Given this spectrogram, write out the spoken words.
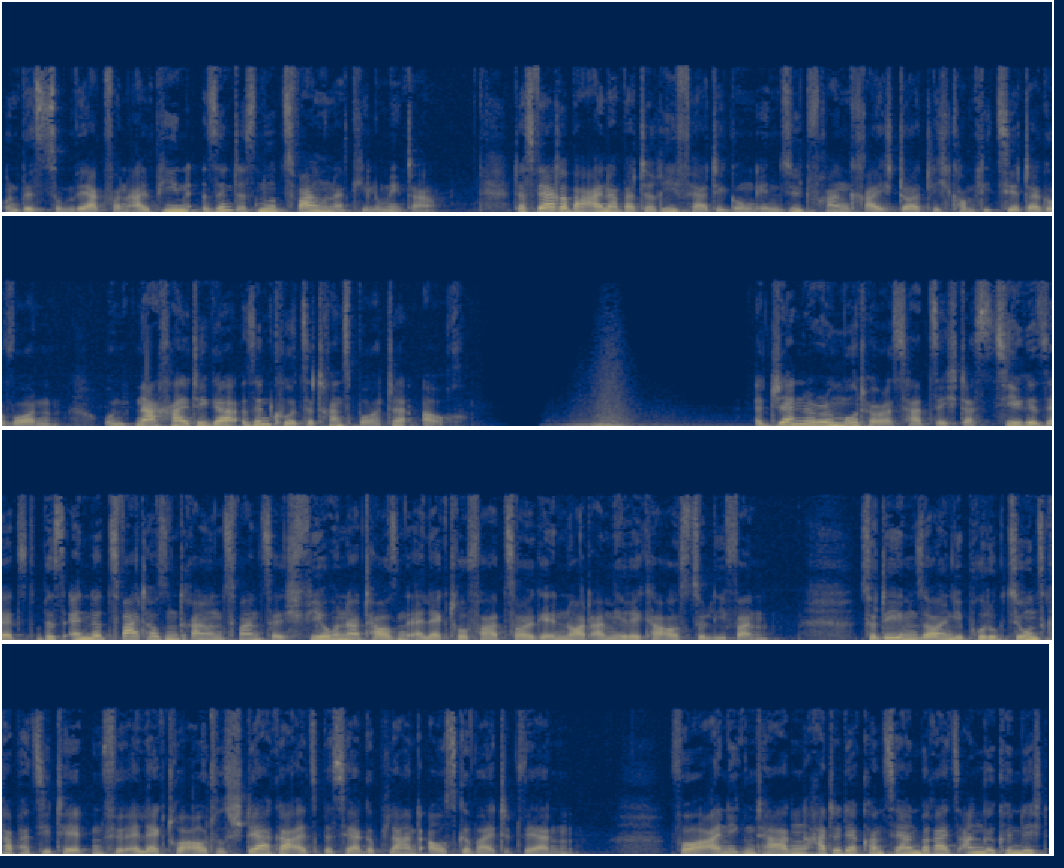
Und bis zum Werk von Alpine sind es nur 200 Kilometer. Das wäre bei einer Batteriefertigung in Südfrankreich deutlich komplizierter geworden. Und nachhaltiger sind kurze Transporte auch. General Motors hat sich das Ziel gesetzt, bis Ende 2023 400.000 Elektrofahrzeuge in Nordamerika auszuliefern. Zudem sollen die Produktionskapazitäten für Elektroautos stärker als bisher geplant ausgeweitet werden. Vor einigen Tagen hatte der Konzern bereits angekündigt,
